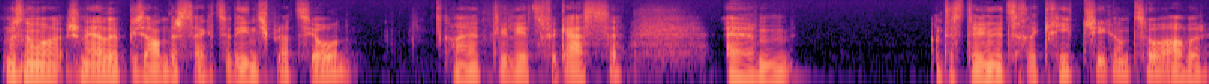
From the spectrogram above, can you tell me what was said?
muss noch mal schnell etwas anderes sagen zu der Inspiration. Das habe ich natürlich jetzt vergessen. Ähm, und das klingt jetzt ein bisschen kitschig und so, aber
